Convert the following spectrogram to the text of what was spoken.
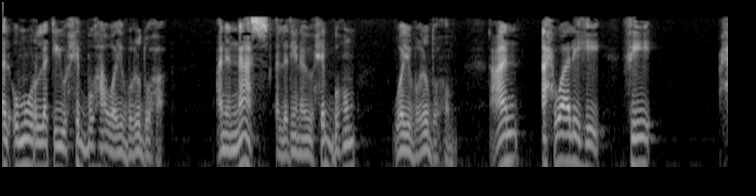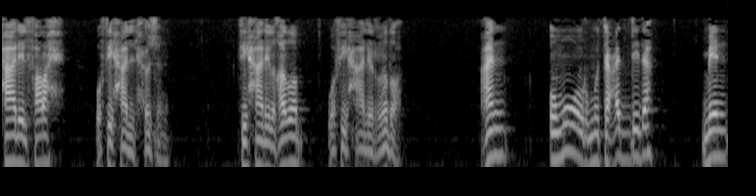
الأمور التي يحبها ويبغضها عن الناس الذين يحبهم ويبغضهم عن أحواله في حال الفرح وفي حال الحزن في حال الغضب وفي حال الرضا. عن أمور متعددة من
